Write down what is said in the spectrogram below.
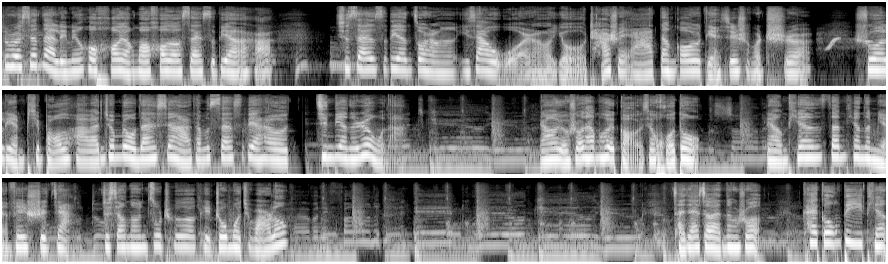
就说现在零零后薅羊毛薅到 4S 店哈，去 4S 店坐上一下午，然后有茶水啊、蛋糕、点心什么吃。说脸皮薄的话，完全不用担心啊，他们 4S 店还有进店的任务呢。然后有时候他们会搞一些活动，两天、三天的免费试驾，就相当于租车，可以周末去玩喽。彩家小板凳说：“开工第一天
